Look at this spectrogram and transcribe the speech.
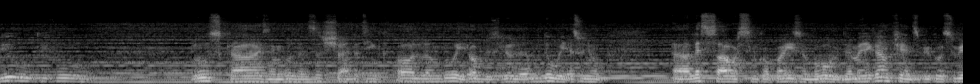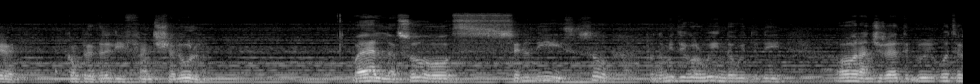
beautiful blue skies and golden sunshine, I think all along the way, obviously all along the way, as you know, uh, less hours in comparison with the American friends because we have a completely different schedule. Well, so, say this, so, from the mythical window with the orange, red, blue water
